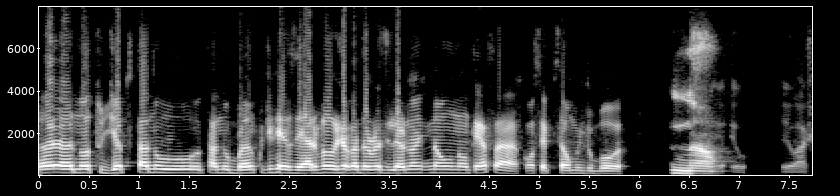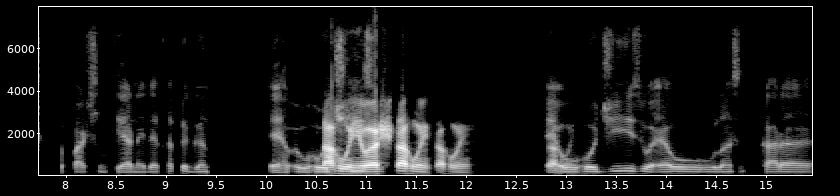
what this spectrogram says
uh, no outro dia tu tá no, tá no banco de reserva, o jogador brasileiro não, não, não tem essa concepção muito boa. Não. Eu, eu acho que a parte interna aí deve estar tá pegando. É, o rodízio, tá ruim, eu acho que tá ruim, tá ruim. Tá é ruim. o rodízio, é o lance do cara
